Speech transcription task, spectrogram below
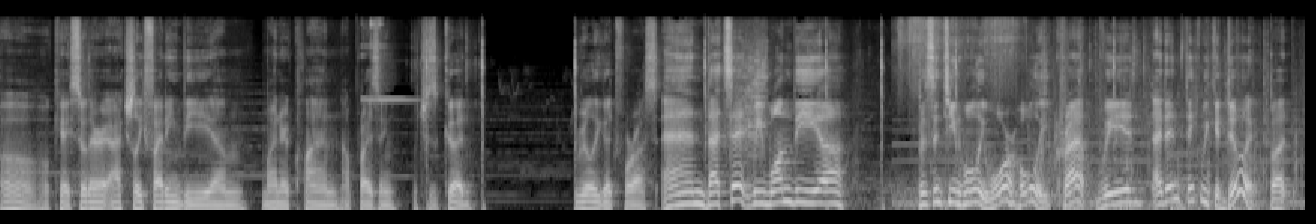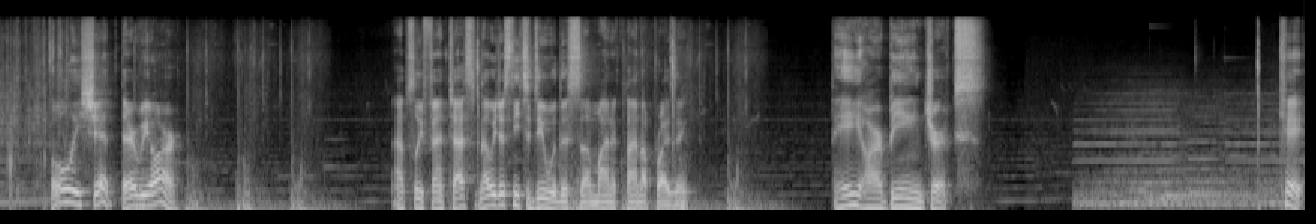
Oh, okay, so they're actually fighting the um, minor clan uprising, which is good. Really good for us. And that's it, we won the uh, Byzantine Holy War, holy crap. We, I didn't think we could do it, but holy shit, there we are. Absolutely fantastic. Now we just need to deal with this uh, minor clan uprising. They are being jerks. Okay,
